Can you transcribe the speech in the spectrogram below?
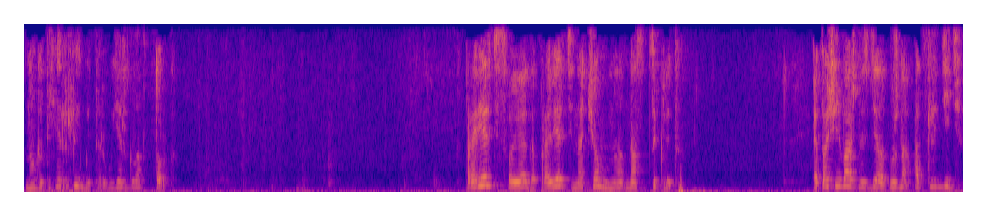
Но он говорит, я рыбой торгую, я же главторг. Проверьте свое эго, проверьте, на чем нас циклит. Это очень важно сделать. Нужно отследить,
